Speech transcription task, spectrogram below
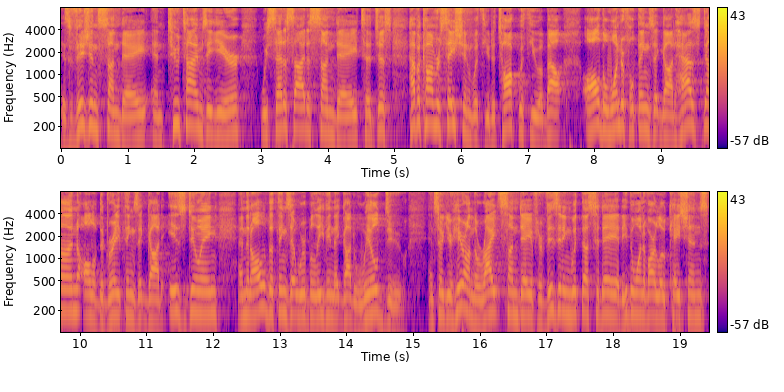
is Vision Sunday, and two times a year, we set aside a Sunday to just have a conversation with you, to talk with you about all the wonderful things that God has done, all of the great things that God is doing, and then all of the things that we're believing that God will do. And so you're here on the right Sunday. If you're visiting with us today at either one of our locations,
